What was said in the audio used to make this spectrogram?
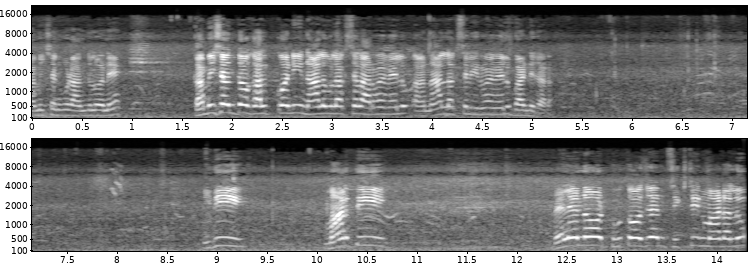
కమిషన్ కూడా అందులోనే. కమిషన్తో కలుపుకొని నాలుగు లక్షల అరవై వేలు ఆ, నాలుగు లక్షల ఇరవై వేలు బండి ధర. ఇది Maruti Baleno two thousand sixteen model.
